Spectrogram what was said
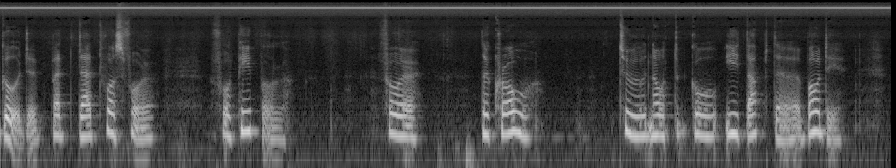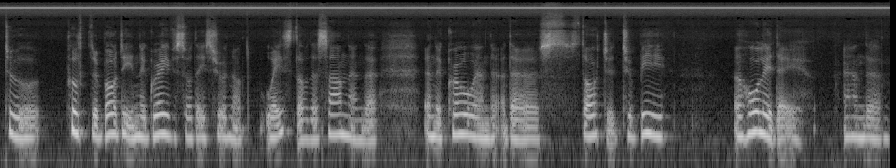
good, but that was for for people, for the crow to not go eat up the body, to put the body in the grave so they should not waste of the sun and the and the crow and the, the started to be a holiday and um,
